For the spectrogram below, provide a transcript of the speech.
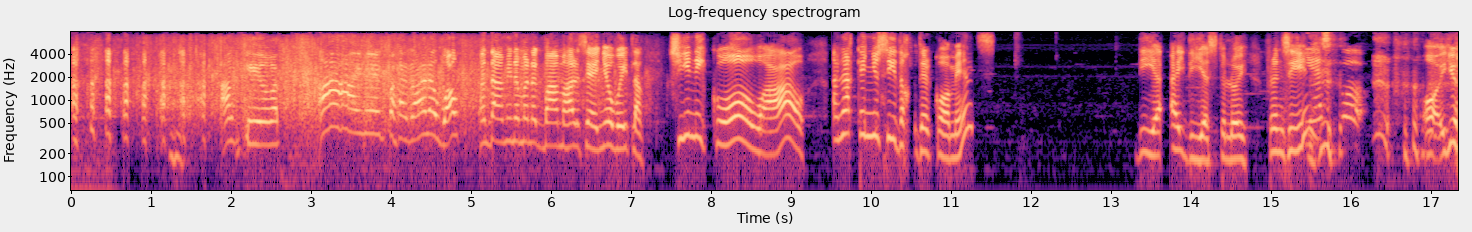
Ang cute. Ay, may paharala. Wow, ang dami naman nagmamahal sa inyo. Wait lang. Chiniko, wow. Anak, can you see the, their comments? Dia, ay, Diaz tuloy. Francine? Yes po. Oh, you,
